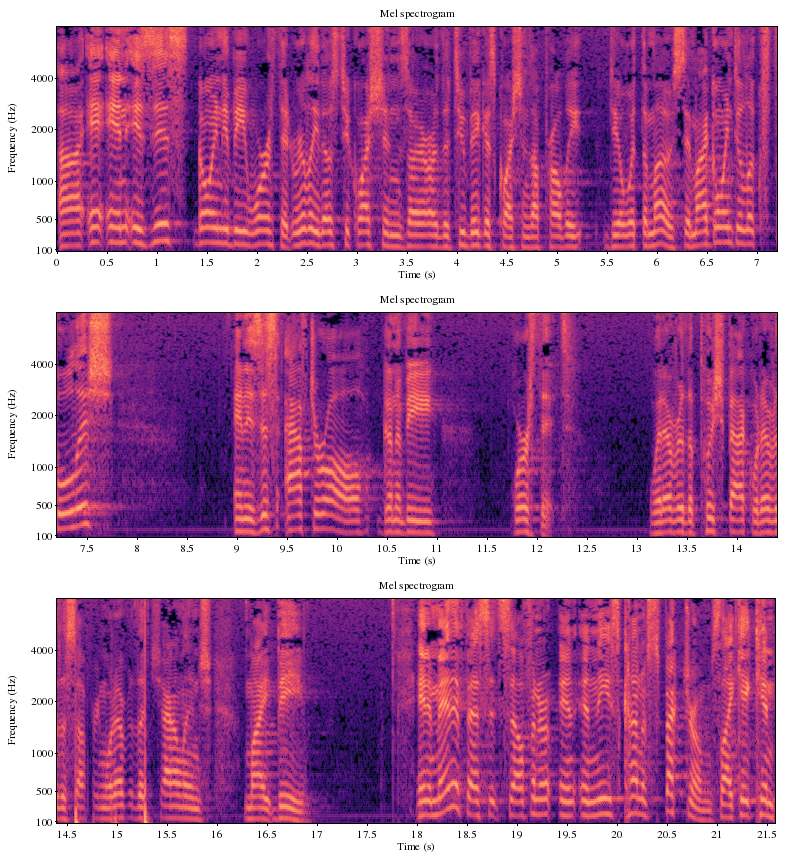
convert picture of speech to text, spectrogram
Uh, and, and, is this going to be worth it? Really, those two questions are, are the two biggest questions I'll probably deal with the most. Am I going to look foolish? And is this, after all, going to be worth it? Whatever the pushback, whatever the suffering, whatever the challenge might be. And it manifests itself in, in, in, these kind of spectrums. Like it can,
